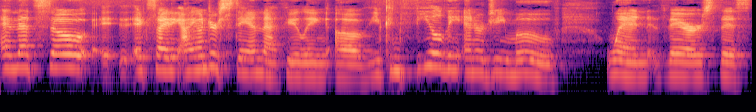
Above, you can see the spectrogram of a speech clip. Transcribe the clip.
and that's so exciting. I understand that feeling of you can feel the energy move when there's this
